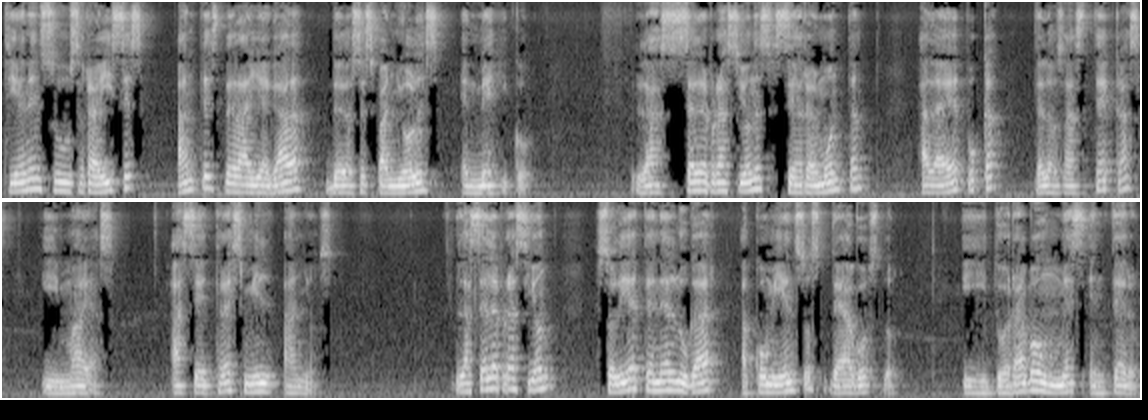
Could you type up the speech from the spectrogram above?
tienen sus raíces antes de la llegada de los españoles en México. Las celebraciones se remontan a la época de los aztecas y mayas, hace 3.000 años. La celebración solía tener lugar a comienzos de agosto y duraba un mes entero.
